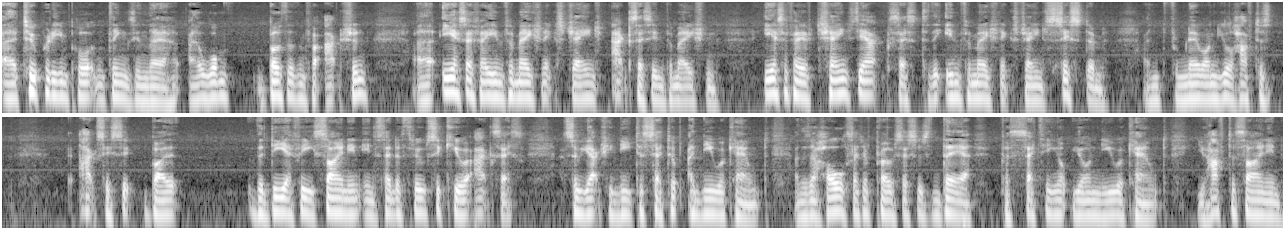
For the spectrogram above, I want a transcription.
uh, two pretty important things in there. Uh, one, both of them for action. Uh, ESFA Information Exchange Access Information. ESFA have changed the access to the information exchange system, and from now on you'll have to access it by the DFE sign-in instead of through secure access. So you actually need to set up a new account, and there's a whole set of processes there for setting up your new account. You have to sign in.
